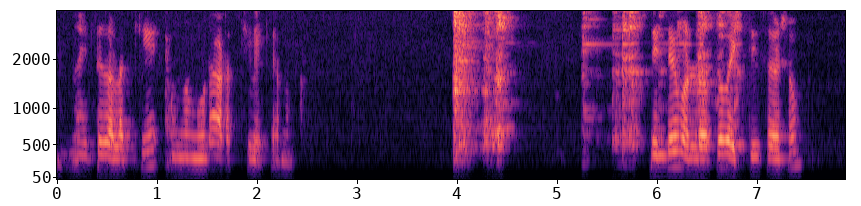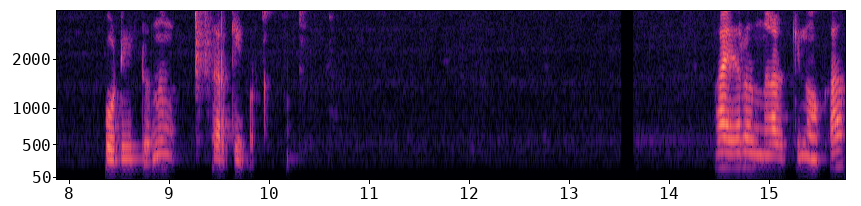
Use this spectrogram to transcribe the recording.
നന്നായിട്ട് ഇളക്കി ഒന്നും കൂടെ അടച്ചു വെക്കാം നമുക്ക്. ഇതിന്റെ വെള്ളമൊക്കെ വറ്റിയ ശേഷം പൊടിയിട്ടൊന്ന് ഇറക്കി കൊടുക്കാം. പയറൊന്ന് ഇളക്കി നോക്കാം.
